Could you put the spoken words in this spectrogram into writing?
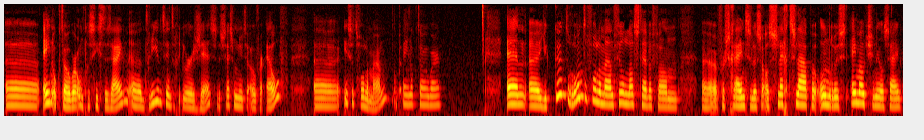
Uh, eh, 1 oktober om precies te zijn, uh, eh, 23 uur 6, dus 6 minuten over 11, uh, eh, is het volle maan op 1 oktober. En je kunt rond de volle maan veel last hebben van verschijnselen zoals slecht slapen, onrust, emotioneel zijn,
